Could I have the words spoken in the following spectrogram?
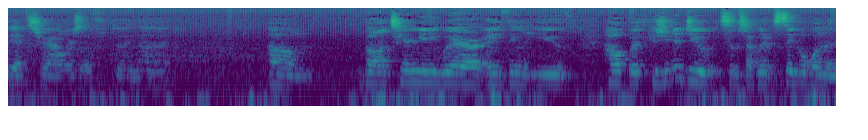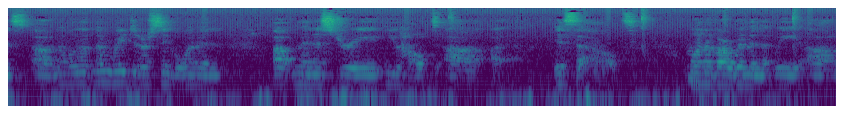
the extra hours of doing that. Um, volunteering anywhere, anything that you help with, because you did do some stuff. We have single women's. Um, remember- remember we did our single women uh, ministry. You helped uh, uh, Issa out, one of our women that we um,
